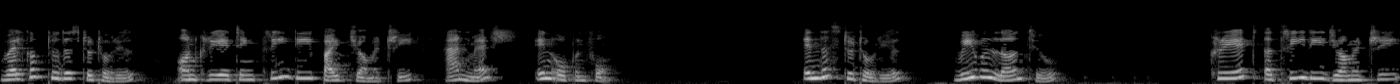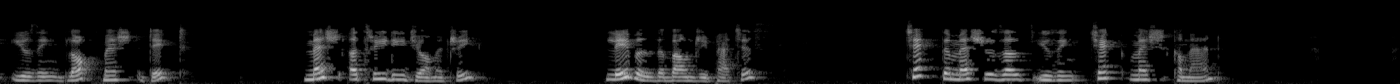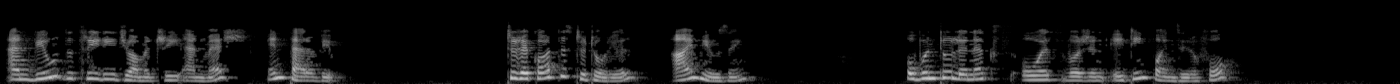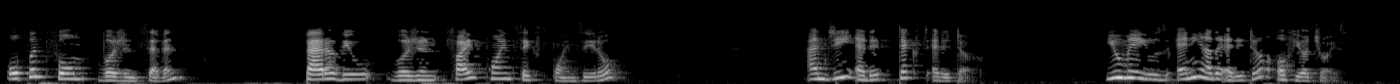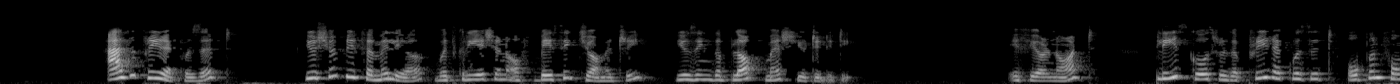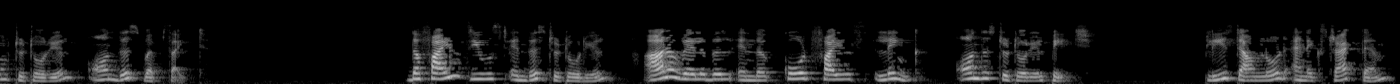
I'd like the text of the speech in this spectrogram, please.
Welcome to this tutorial on creating 3D pipe geometry and mesh in OpenFOAM. In this tutorial, we will learn to create a 3D geometry using BlockMeshDict, mesh dict, mesh a 3D geometry, label the boundary patches, check the mesh results using checkMesh command, and view the 3D geometry and mesh in ParaView. To record this tutorial, I am using Ubuntu Linux OS version 18.04, OpenFOAM version 7, ParaView version 5.6.0, and gedit text editor. You may use any other editor of your choice. As a prerequisite, you should be familiar with creation of basic geometry using the block mesh utility. If you are not, please go through the prerequisite OpenFOAM tutorial on this website. The files used in this tutorial are available in the code files link on this tutorial page. Please download and extract them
